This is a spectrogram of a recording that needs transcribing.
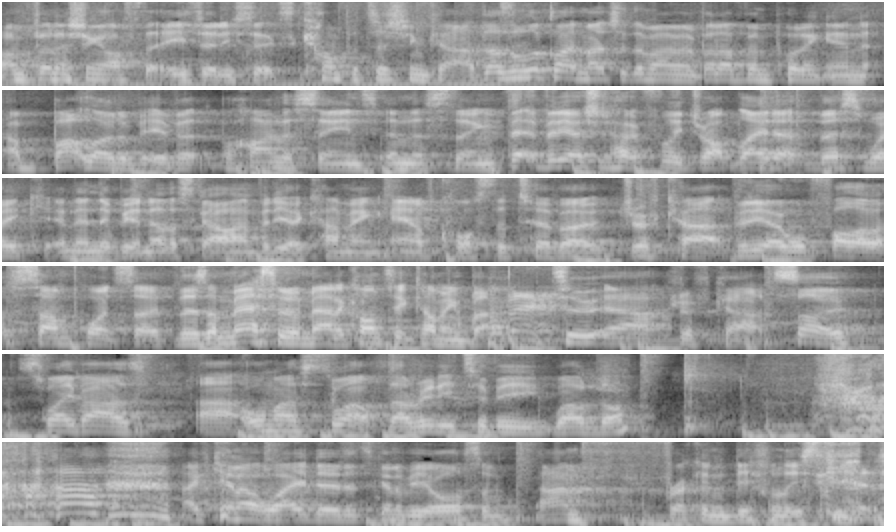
I'm finishing off the E36 competition car. It doesn't look like much at the moment, but I've been putting in a buttload of effort behind the scenes in this thing. That video should hopefully drop later this week, and then there'll be another Skyline video coming, and of course the turbo drift kart video will follow at some point, so there's a massive amount of content coming, but back to our drift kart. So, sway bars are almost, well, they're ready to be welded on. I cannot wait, dude. It's gonna be awesome. I'm freaking definitely scared.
